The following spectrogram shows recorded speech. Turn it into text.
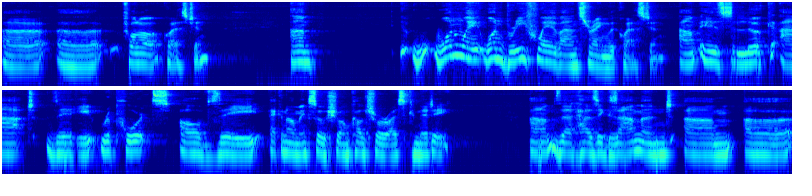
uh, uh, follow up question, um, one way, one brief way of answering the question um, is to look at the reports of the Economic, Social, and Cultural Rights Committee um, that has examined um, uh,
